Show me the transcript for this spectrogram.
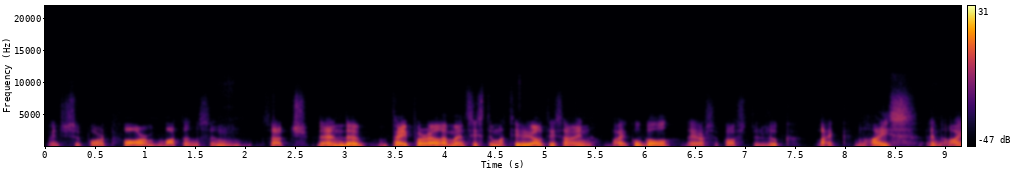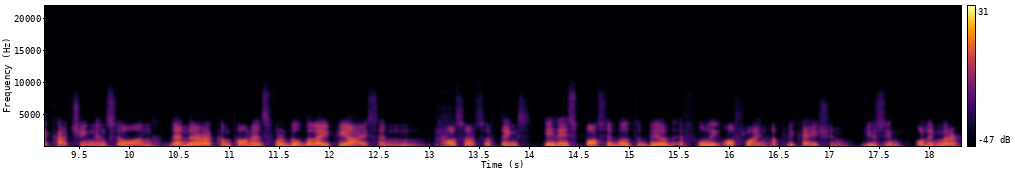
which support form, buttons and such. Then the paper elements is the material design by Google. They are supposed to look like nice and eye-catching and so on. Then there are components for Google APIs and all sorts of things. It is possible to build a fully offline application using Polymer.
